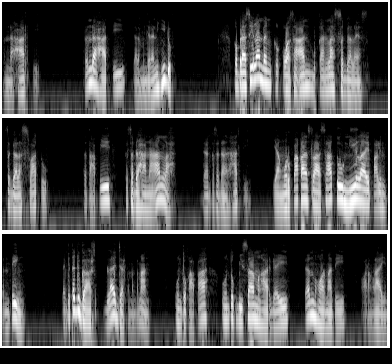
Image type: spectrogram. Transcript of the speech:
rendah hati. Rendah hati dalam menjalani hidup. Keberhasilan dan kekuasaan bukanlah segala segala sesuatu, tetapi kesederhanaanlah dan kesederhanaan hati yang merupakan salah satu nilai paling penting. Dan kita juga harus belajar teman-teman. Untuk apa? Untuk bisa menghargai dan menghormati orang lain.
